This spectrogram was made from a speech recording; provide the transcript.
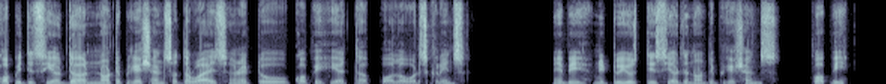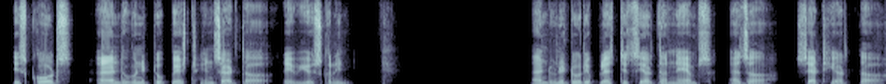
copy this here the notifications otherwise we need to copy here the follower screens. Maybe need to use this here the notifications copy these codes and we need to paste inside the review screen. And we need to replace this here the names as a set here the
